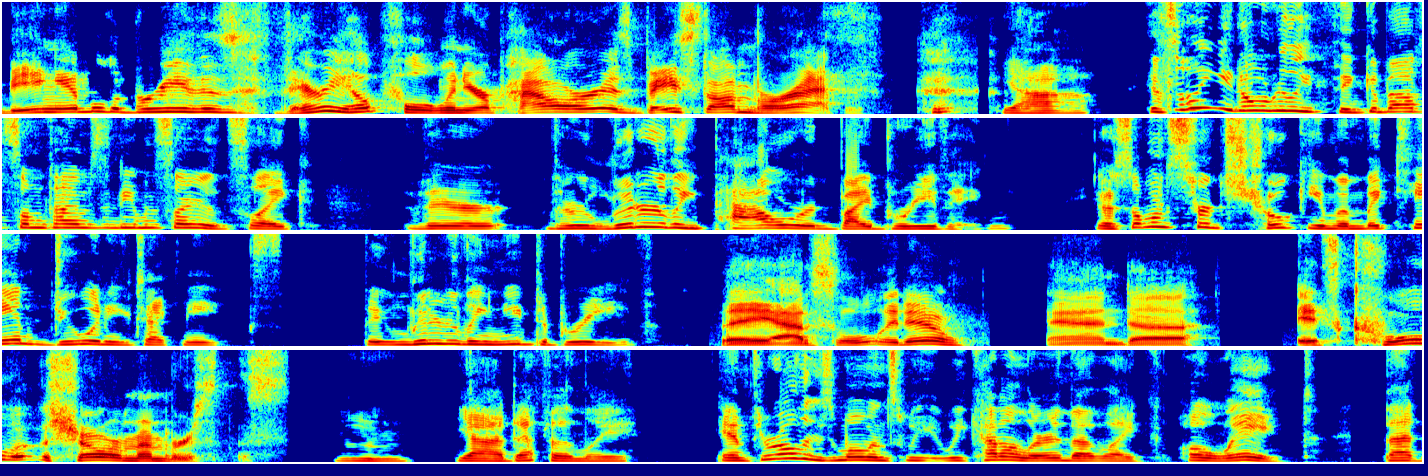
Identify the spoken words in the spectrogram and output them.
Being able to breathe is very helpful when your power is based on breath. Yeah. It's something you don't really think about sometimes in Demon Slayer. It's like they're they're literally powered by breathing. You know, if someone starts choking them, they can't do any techniques. They literally need to breathe. They absolutely do. And uh it's cool that the show remembers this. Mm, yeah, definitely. And through all these moments, we, we kind of learn that, like, oh, wait, that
